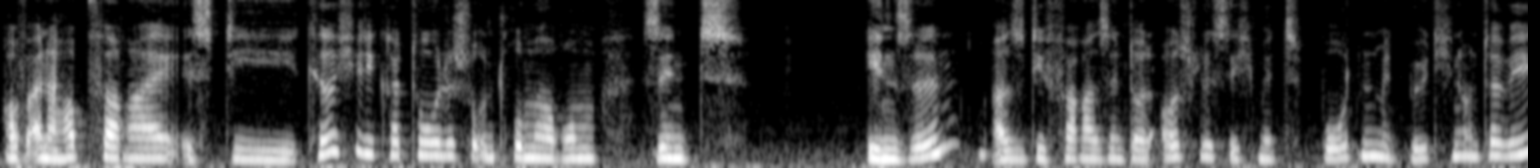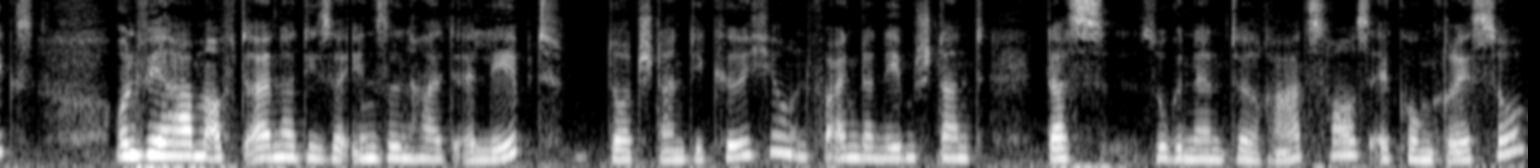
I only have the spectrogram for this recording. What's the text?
Auf einer Hauptpfarrei ist die Kirche, die katholische, und drumherum sind Inseln. Also die Pfarrer sind dort ausschließlich mit Booten, mit Bötchen unterwegs. Und wir haben auf einer dieser Inseln halt erlebt, dort stand die Kirche und vor allem daneben stand das sogenannte Ratshaus El Congreso.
